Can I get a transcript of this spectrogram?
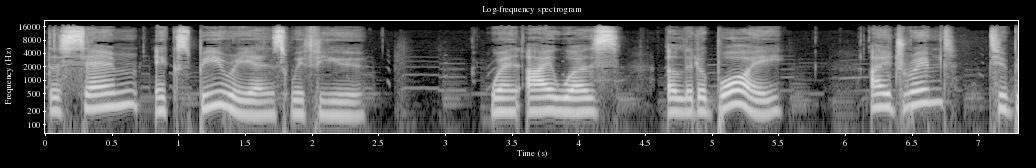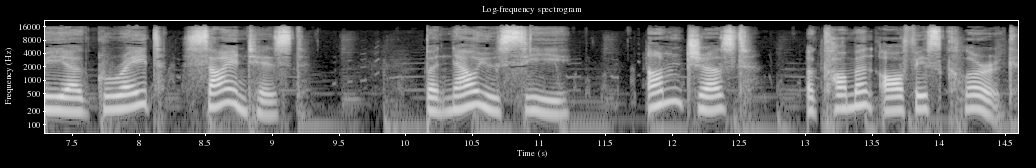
the same experience with you. When I was a little boy, I dreamed to be a great scientist. But now you see, I'm just a common office clerk.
